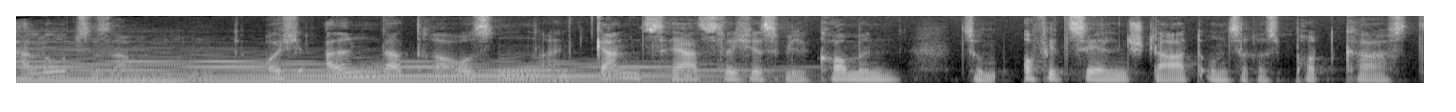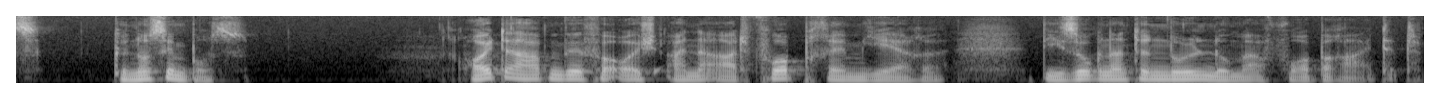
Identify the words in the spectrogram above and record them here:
Hallo zusammen und euch allen da draußen ein ganz herzliches Willkommen zum offiziellen Start unseres Podcasts Genuss im Bus. Heute haben wir für euch eine Art Vorpremiere, die sogenannte Nullnummer, vorbereitet.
